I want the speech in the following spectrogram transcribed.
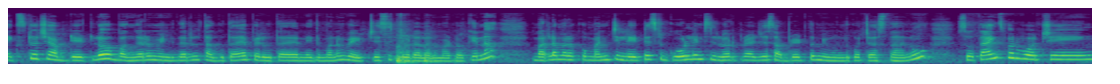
నెక్స్ట్ వచ్చే అప్డేట్లో బంగారం వెండి ధరలు తగ్గుతాయా పెరుగుతాయా అనేది మనం వెయిట్ చేసి చూడాలన్నమాట. ఓకేనా మరలా మరొక మంచి latest gold and silver prizes అప్డేట్తో మీ ముందుకు వచ్చేస్తాను. సో థ్యాంక్స్ ఫర్ వాచింగ్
